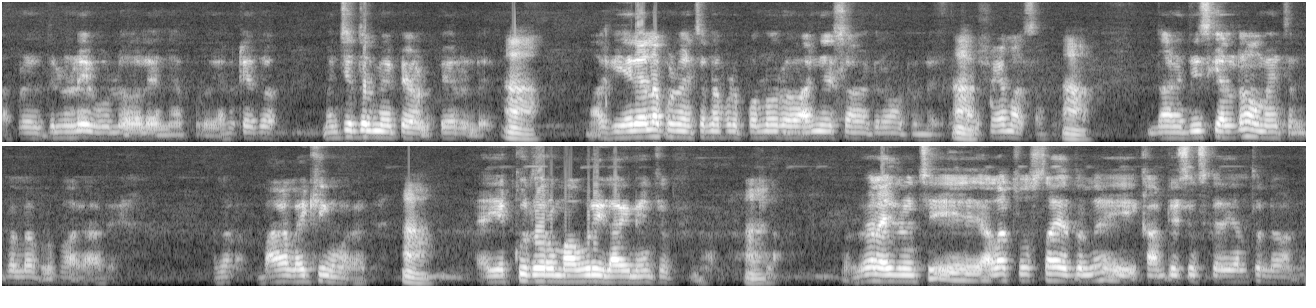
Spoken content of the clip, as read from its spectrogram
అప్పుడు ఎద్దులు ఉండే ఊళ్ళో లేని అప్పుడు వెనకేదో మంచి ఎద్దులు మేపేవాళ్ళు పేరు ఉండేది. ఆ, మాకు ఏరియాలో అప్పుడు మేము చిన్నప్పుడు పొన్నూరు ఆంజనేయ స్వామి విగ్రహం ఒకటి ఉండేది. ఫేమస్ దాన్ని తీసుకెళ్ళడం మేము చిన్నపిల్లప్పుడు బాగా అది. బాగా లైకింగ్ ఆ, ఎక్కువ దూరం మా ఊరు ఇలాగే నేను చెప్తున్నాను రెండు వేల ఐదు నుంచి అలా చూస్తా ఎద్దుల్ని ఈ కాంపిటీషన్స్కి అది వెళ్తుండేవాడిని.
